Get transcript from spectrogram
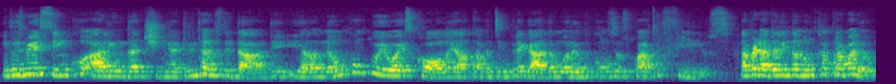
Em 2005, a Linda tinha 30 anos de idade e ela não concluiu a escola e ela estava desempregada morando com seus quatro filhos. Na verdade, a Linda nunca trabalhou.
